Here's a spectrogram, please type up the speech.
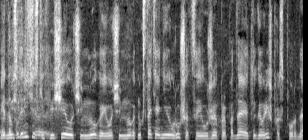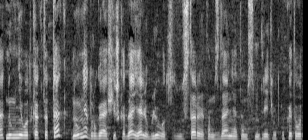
Нет, ну, исторических всё- вещей очень много и очень много. Ну, кстати, они рушатся и уже пропадают. Ты говоришь про спорт, да? Ну, мне вот как-то так, но у меня другая фишка, да, я люблю вот старые там здания там смотреть, вот какая-то вот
